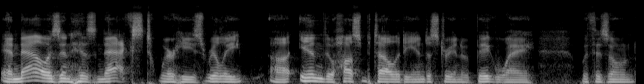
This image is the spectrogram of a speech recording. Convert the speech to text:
And now is in his next, where he's really uh, in the hospitality industry in a big way with his own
